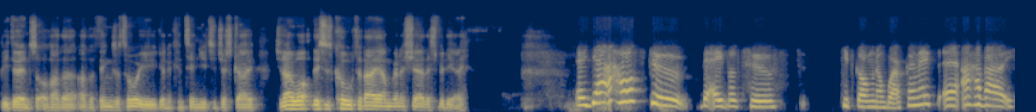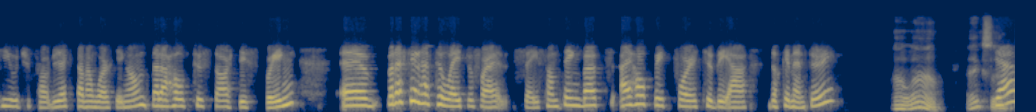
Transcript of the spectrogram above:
be doing sort of other other things at all? Are you going to continue to just go? Do you know what? This is cool today. I'm going to share this video. Uh, yeah, I hope to be able to keep going and work on it. Uh, I have a huge project that I'm working on that I hope to start this spring. Uh, but I still have to wait before I say something. But I hope it for it to be a documentary. Oh wow, excellent. Yeah.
